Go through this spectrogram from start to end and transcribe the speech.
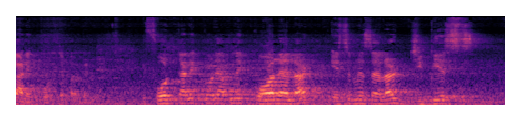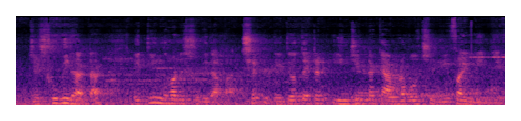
কানেক্ট করতে পারবেন। ফোন কানেক্ট করে আপনি call alert S M S alert GPS যে সুবিধাটা, এই তিন ধরনের সুবিধা পাচ্ছেন। দ্বিতীয়ত, এটার ইঞ্জিনটাকে আমরা বলছি রিফাইন্ড ইঞ্জিন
